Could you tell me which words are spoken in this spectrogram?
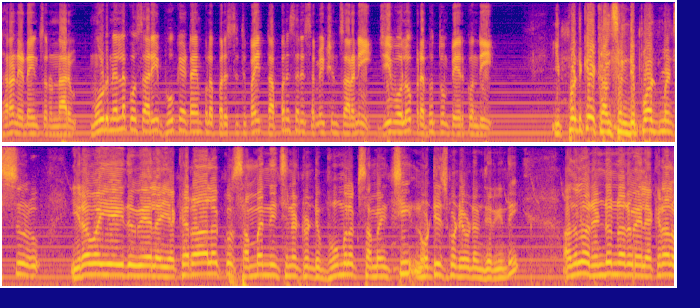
ధర నిర్ణయించనున్నారు. మూడు నెలలకోసారి భూ కేటాయింపుల పరిస్థితిపై తప్పనిసరి సమీక్షించాలని జీవోలో ప్రభుత్వం పేర్కొంది. ఇప్పటికే కన్సర్న్ డిపార్ట్మెంట్స్ ఇరవై ఐదు వేల ఎకరాలకు సంబంధించినటువంటి భూములకు సంబంధించి నోటీస్ కూడా ఇవ్వడం జరిగింది. అందులో రెండున్నర వేల ఎకరాల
